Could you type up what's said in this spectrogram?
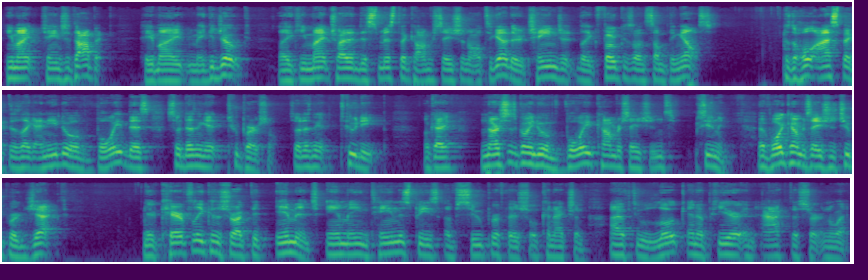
he might change the topic. He might make a joke. Like he might try to dismiss the conversation altogether, change it, like focus on something else. Because the whole aspect is like, I need to avoid this so it doesn't get too personal, so it doesn't get too deep. Okay. Narcissist is going to avoid conversations, excuse me, avoid conversations to project their carefully constructed image and maintain this piece of superficial connection. I have to look and appear and act a certain way.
